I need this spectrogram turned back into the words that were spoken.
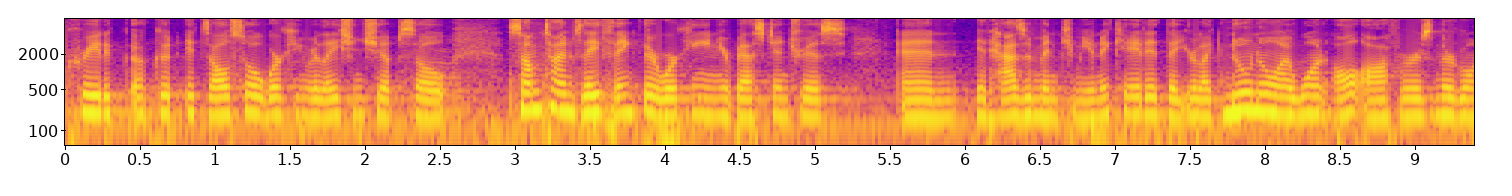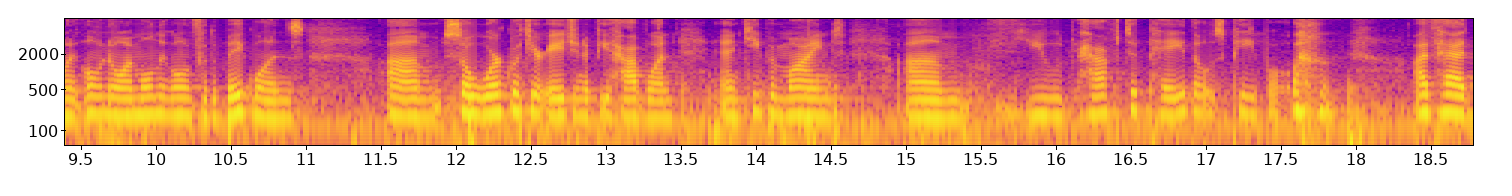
create a, a good. It's also a working relationship, so sometimes they think they're working in your best interest. And it hasn't been communicated that you're like, no, no, I want all offers, and they're going, oh no, I'm only going for the big ones. Um, so work with your agent if you have one, and keep in mind um, you have to pay those people. I've had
